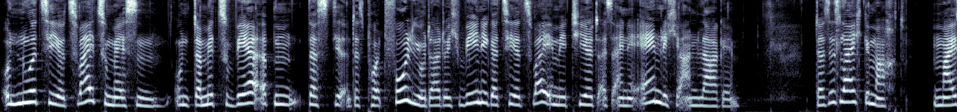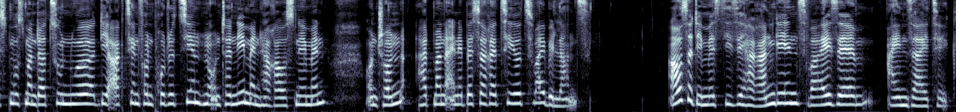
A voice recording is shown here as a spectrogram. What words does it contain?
Und nur CO2 zu messen und damit zu werben, dass das Portfolio dadurch weniger CO2 emittiert als eine ähnliche Anlage, das ist leicht gemacht. Meist muss man dazu nur die Aktien von produzierenden Unternehmen herausnehmen und schon hat man eine bessere CO2-Bilanz. Außerdem ist diese Herangehensweise einseitig,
